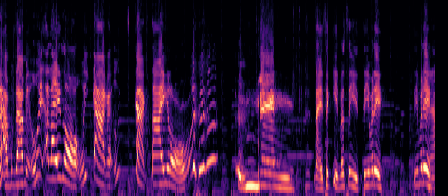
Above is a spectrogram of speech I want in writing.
ดาบมึงดาเมจอุ้ยอะไรหรออุ้ยกากอะอุ้ยกากตายหรอ แม่งไหนสกิดมาสิตีมาดิตีมาดิแม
